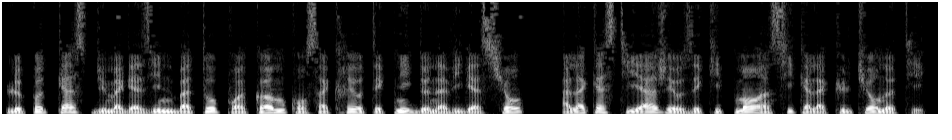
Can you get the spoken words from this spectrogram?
le podcast du magazine bateau.com consacré aux techniques de navigation, à l'accastillage et aux équipements ainsi qu'à la culture nautique. «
